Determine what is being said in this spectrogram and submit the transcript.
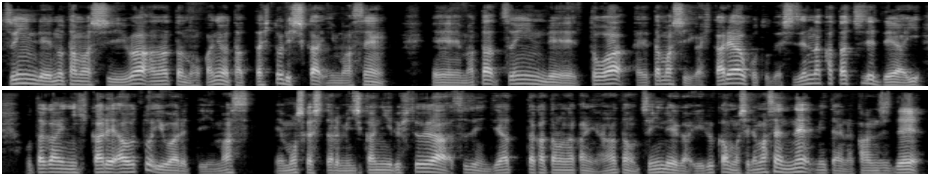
ツイン霊の魂はあなたの他にはたった一人しかいません。えー、また、ツイン霊とは、えー、魂が惹かれ合うことで自然な形で出会い、お互いに惹かれ合うと言われています。えもしかしたら身近にいる人や、すでに出会った方の中にあなたのツインレイがいるかもしれませんね、みたいな感じで、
